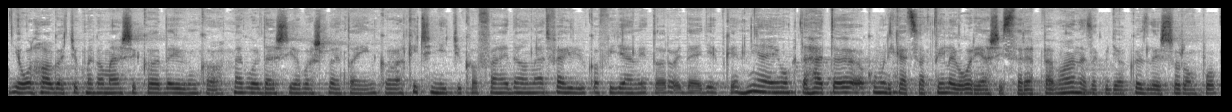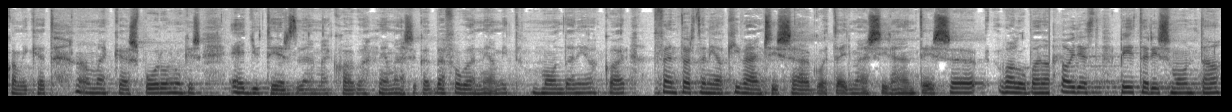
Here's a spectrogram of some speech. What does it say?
jól hallgatjuk meg a másikat, de jövünk a megoldási javaslatainkkal, kicsinyítjük a fájdalmát, felhívjuk a figyelmét arra, hogy de egyébként milyen jó. Tehát a kommunikációnak tényleg óriási szerepe van, ezek ugye a közlés sorompók, amiket meg kell spórolnunk, és együttérzően meghallgatni a másikat, befogadni, amit mondani akar, fenntartani a kíváncsiságot egymás iránt, és valóban, ahogy ezt Péter is mondta,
